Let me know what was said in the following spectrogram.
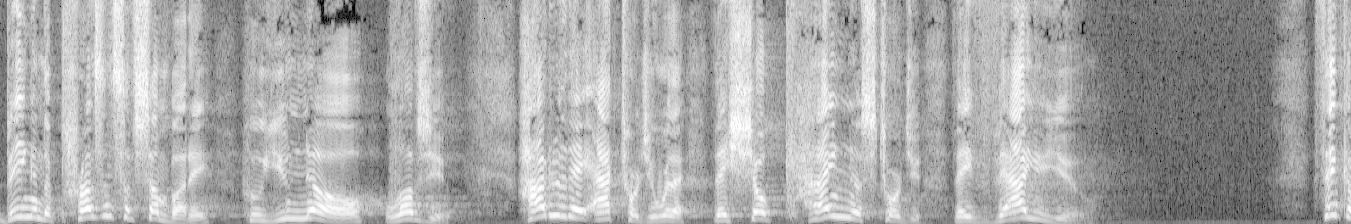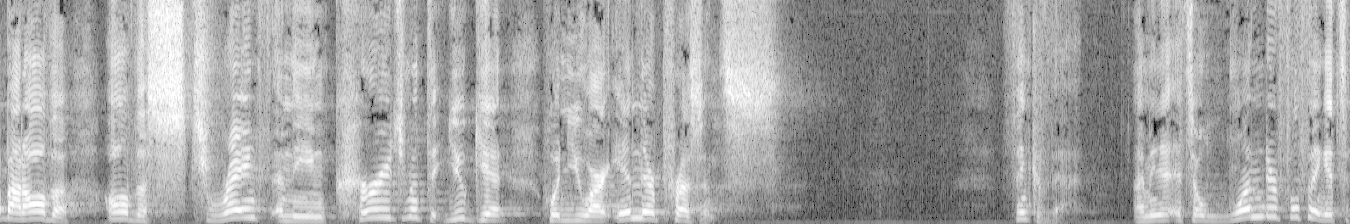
being in the presence of somebody who you know loves you. How do they act towards you? Where they, they show kindness towards you, they value you. Think about all the, all the strength and the encouragement that you get when you are in their presence. Think of that. I mean, it's a wonderful thing. It's,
